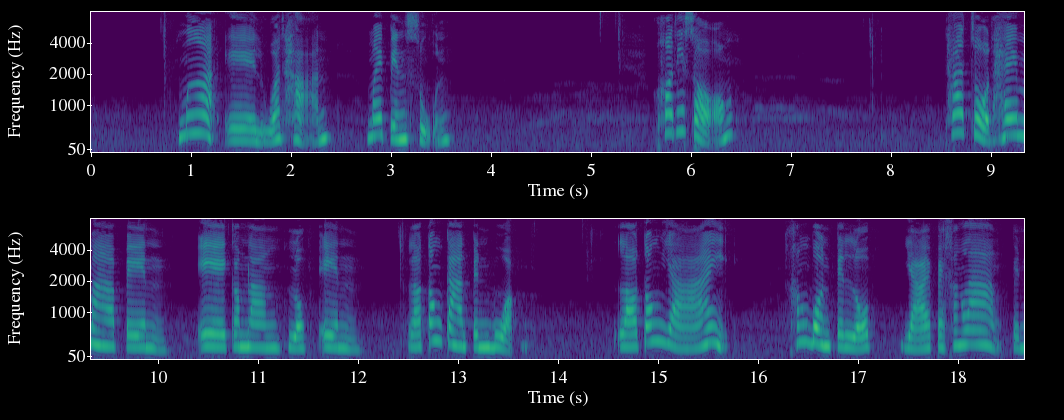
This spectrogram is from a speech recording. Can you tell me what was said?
1 เมื่อ a หรือว่าฐานไม่เป็นศูนย์ข้อที่ 2 ถ้าโจทย์ให้มาเป็น a กำลังลบ n เราต้องการเป็นบวก เราต้องย้ายข้างบนเป็นลบ ย้ายไปข้างล่างเป็น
